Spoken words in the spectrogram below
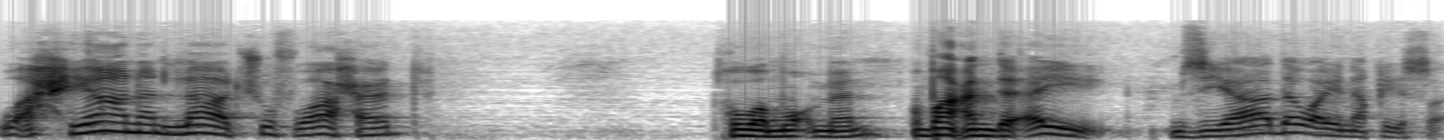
وأحيانا لا تشوف واحد هو مؤمن وما عنده أي زيادة وأي نقيصة.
